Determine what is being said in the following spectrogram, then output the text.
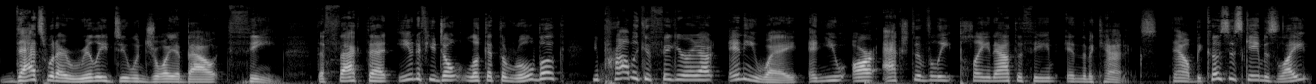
That's what I really do enjoy about theme. The fact that even if you don't look at the rule book, you probably could figure it out anyway, and you are actively playing out the theme in the mechanics. Now, because this game is light,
